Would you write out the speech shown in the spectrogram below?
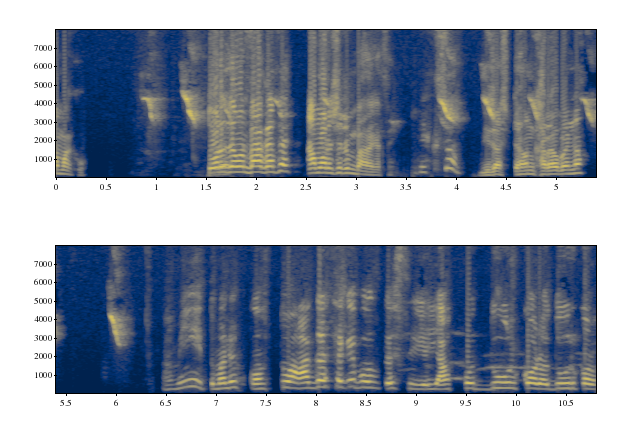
আমাকেও তোর যেমন বাঘ আছে আমারও সেরকম বাঘ আছে। দেখছ? মিজাজটা এখন খারাপ হয় না? আমি তোমার কত আগা থেকে বলতেছি এই আপদ দূর করো দূর করো।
